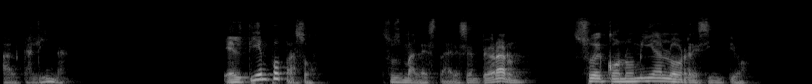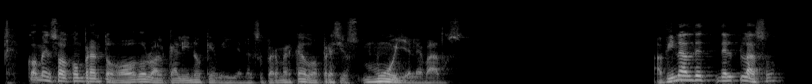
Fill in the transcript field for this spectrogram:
alcalina. El tiempo pasó. Sus malestares empeoraron. Su economía lo resintió. Comenzó a comprar todo lo alcalino que veía en el supermercado a precios muy elevados. A final del plazo,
